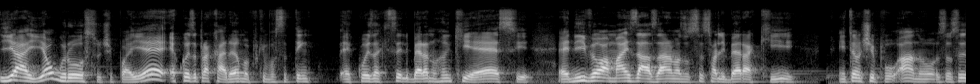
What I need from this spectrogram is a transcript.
E aí é o grosso, tipo, aí é, é coisa pra caramba, porque você tem é coisa que você libera no rank S, é nível a mais das armas, você só libera aqui. Então, tipo, ah, no, se você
